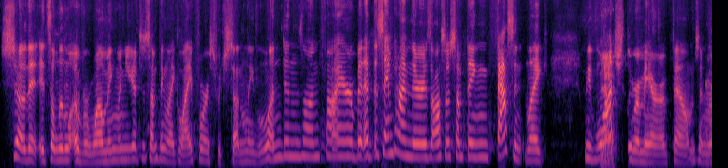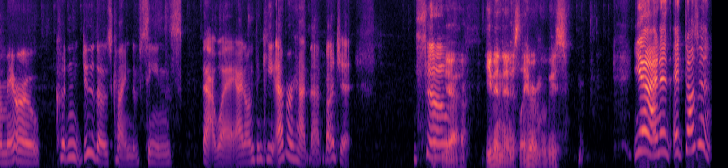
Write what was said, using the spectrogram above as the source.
so that it's a little overwhelming when you get to something like lifeforce which suddenly london's on fire but at the same time there is also something fascinating like we've watched the romero films and romero couldn't do those kind of scenes that way i don't think he ever had that budget so yeah. Even in his later movies. yeah and it, it doesn't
